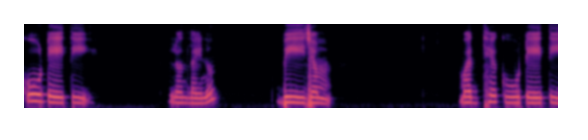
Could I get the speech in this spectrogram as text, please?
ಕೂಟೇತಿ ಇಲ್ಲೊಂದು ಲೈನು ಬೀಜಂ ಮಧ್ಯಕೂಟೇತಿ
